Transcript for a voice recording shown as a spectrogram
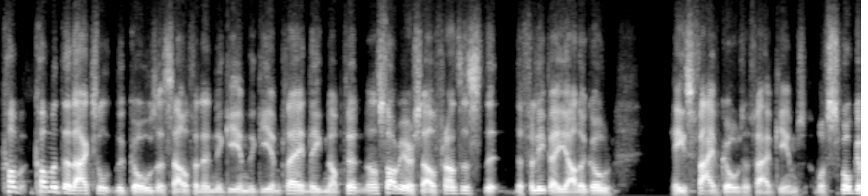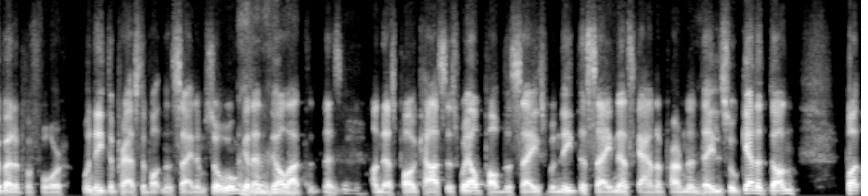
com- coming to the actual the goals itself and in the game, the gameplay leading up to it. And I'll start with yourself, Francis. The the Felipe Ayala goal. He's five goals in five games. We've spoke about it before. We need to press the button and sign him. So we won't get into all that this, on this podcast. It's well publicised. We need to sign this guy on a permanent deal. So get it done. But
